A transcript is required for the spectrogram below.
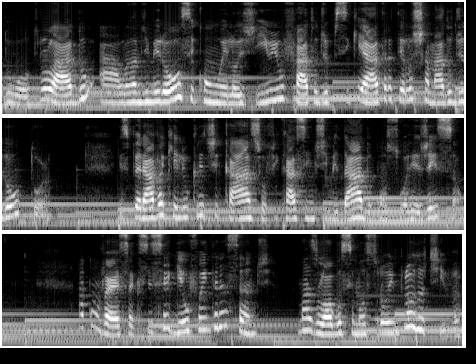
Do outro lado, Alan admirou-se com o elogio e o fato de o psiquiatra tê-lo chamado de doutor. Esperava que ele o criticasse ou ficasse intimidado com sua rejeição conversa que se seguiu foi interessante, mas logo se mostrou improdutiva.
